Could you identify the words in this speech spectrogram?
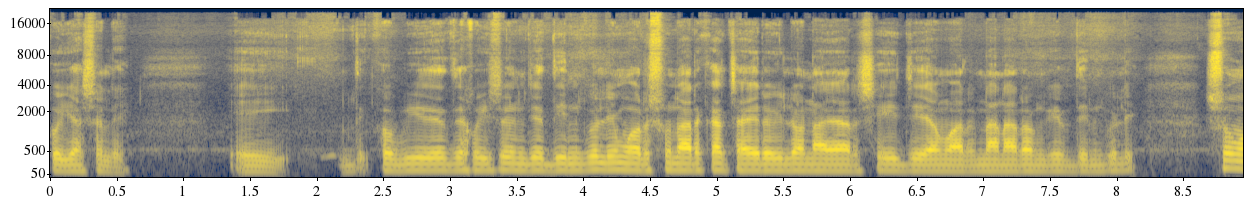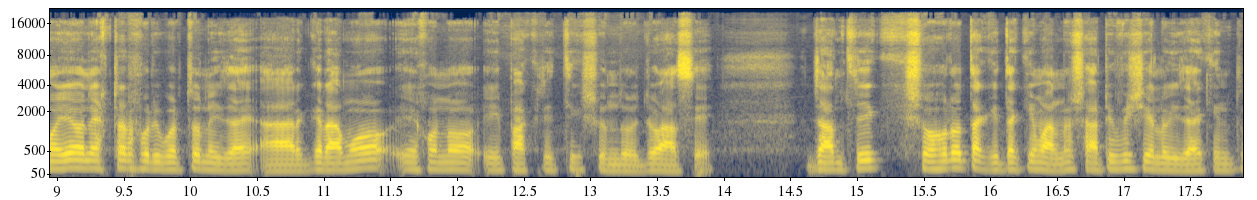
কই আসলে? এই কবি যে হইছেন যে, দিনগুলি মোর সোনার কাছায় রইল না, আর সেই যে আমার নানা রঙের দিনগুলি। সময়ে অনেকটার পরিবর্তন হয়ে যায়, আর গ্রামও এখনও এই প্রাকৃতিক সৌন্দর্য আছে। যান্ত্রিক শহরও তাকি তাকি মানুষ আর্টিফিশিয়াল হয়ে যায়, কিন্তু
